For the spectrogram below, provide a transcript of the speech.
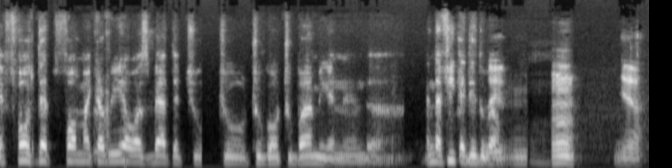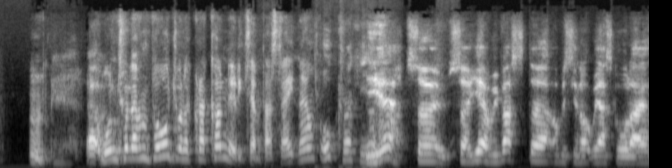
I thought that for my career was better to to to go to Birmingham, and uh, and I think I did well. Mm. Yeah. Uh, one to eleven, Paul. Do you want to crack on? Nearly ten past eight now. Oh, cracky. Yeah. So so yeah, we've asked uh, obviously like we ask all our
